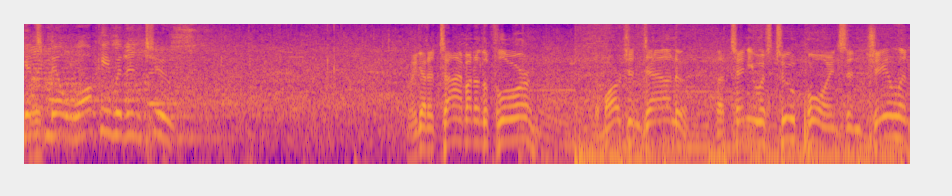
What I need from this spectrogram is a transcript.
Gets Milwaukee within two. We got a time on the floor. Margin down to a tenuous two points, and Jaylen.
